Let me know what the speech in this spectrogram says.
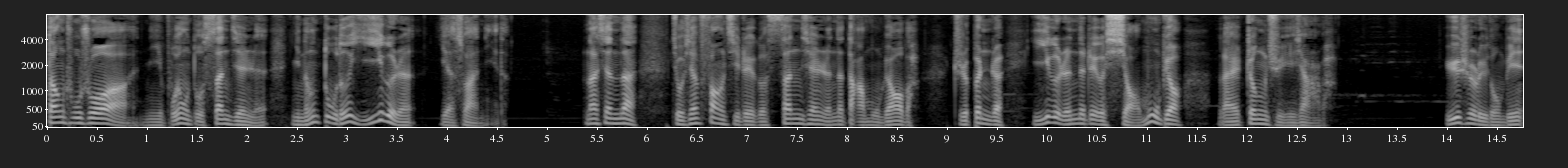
当初说你不用渡三千人，你能渡得一个人也算你的。那现在就先放弃这个三千人的大目标吧，只奔着一个人的这个小目标来争取一下吧。于是吕洞宾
